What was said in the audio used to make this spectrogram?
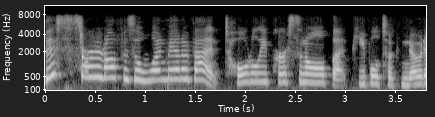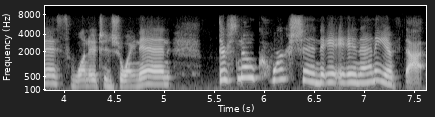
this started off as a one man event, totally personal, but people took notice, wanted to join in. there's no coercion in, any of that.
